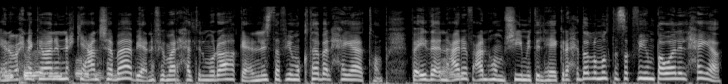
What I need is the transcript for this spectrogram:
يعني وإحنا كمان بنحكي عن شباب يعني في مرحلة المراهقة يعني لسه في مقتبل حياتهم. فإذا انعرف عنهم شيء مثل هيك رح يضلوا ملتصق فيهم طوال الحياة.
